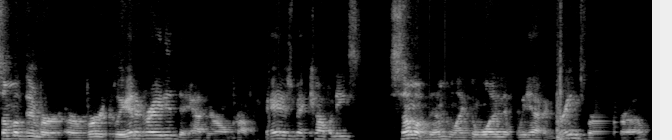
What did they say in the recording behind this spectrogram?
Some of them are, are vertically integrated. They have their own property management companies. Some of them, like the one that we have in Greensboro,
